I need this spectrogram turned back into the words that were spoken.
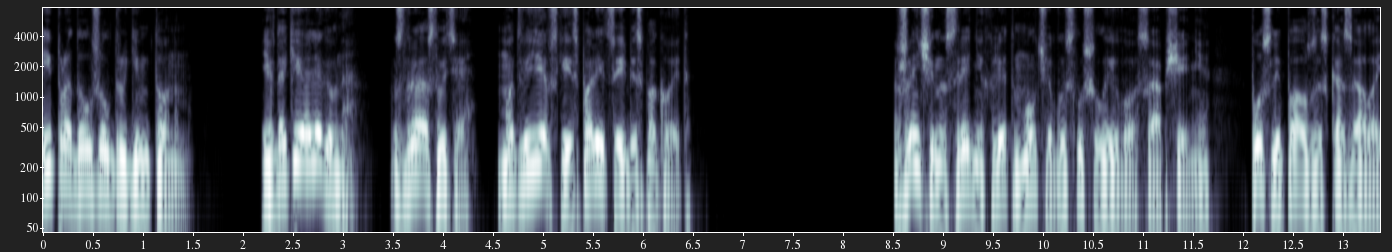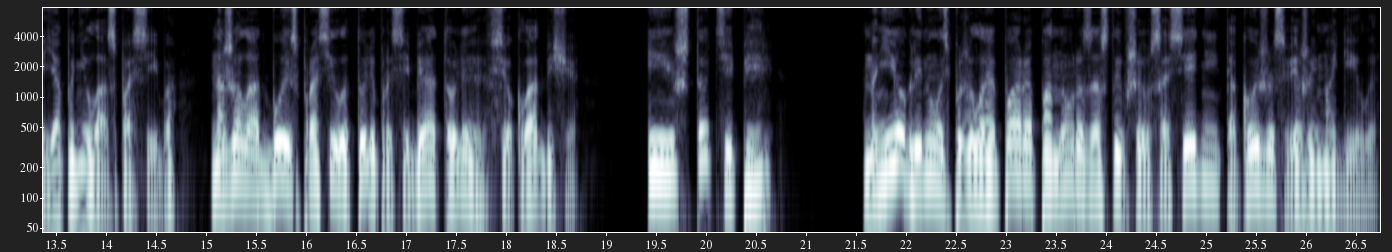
И продолжил другим тоном. «Евдокия Олеговна, здравствуйте. Матвеевский из полиции беспокоит». Женщина средних лет молча выслушала его сообщение, после паузы сказала «Я поняла, спасибо», нажала отбой и спросила то ли про себя, то ли все кладбище. «И что теперь?» На нее оглянулась пожилая пара, понуро застывшая у соседней, такой же свежей могилы.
